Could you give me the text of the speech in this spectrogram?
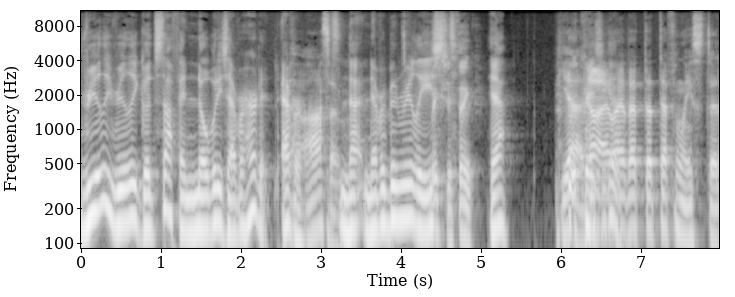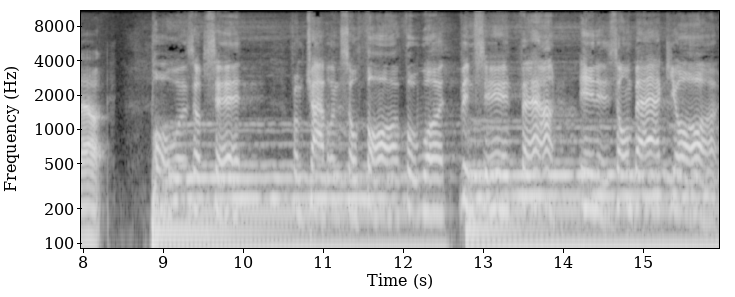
really, really good stuff, and nobody's ever heard it ever. Awesome. It's not never been released. Makes you think. Yeah, Yeah, no, I. I, that that definitely stood out. Paul was upset from traveling so far for what Vincent found in his own backyard.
